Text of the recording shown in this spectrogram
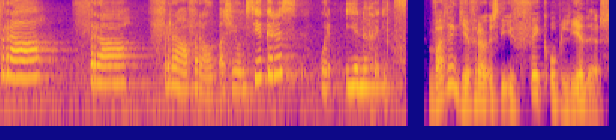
vra, vra, vra vir hulp as jy onseker is oor enige iets. Wat dink juffrou is die effek op leerders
